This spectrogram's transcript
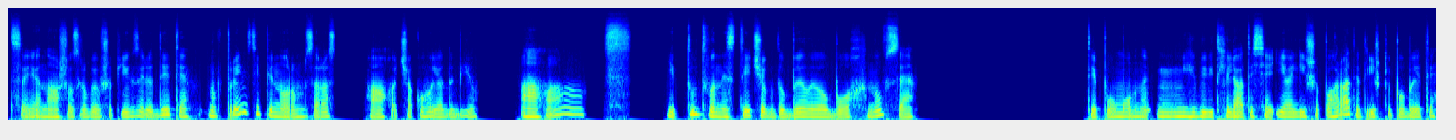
Це я нашу зробив, щоб їх зарядити. Ну, в принципі, норм. Зараз. А, хоча кого я доб'ю. Ага. І тут вони стичок добили обох. Ну, все. Типу, умовно, міг би відхилятися і Аліше пограти, трішки побити.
